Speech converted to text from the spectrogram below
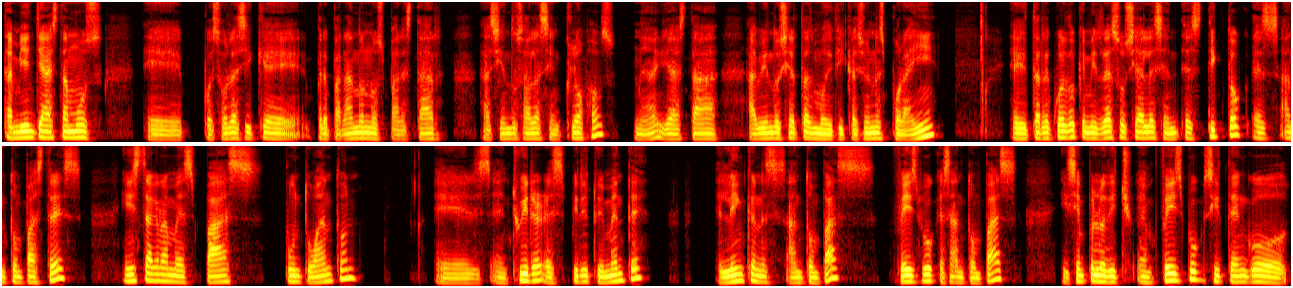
también ya estamos eh, pues ahora sí que preparándonos para estar haciendo salas en Clubhouse. Ya está habiendo ciertas modificaciones por ahí. Eh, te recuerdo que mis redes sociales es TikTok, es Anton Paz 3, Instagram es paz.anton, en Twitter es Espíritu y Mente, el LinkedIn es Anton Paz, Facebook es Anton Paz, y siempre lo he dicho, en Facebook sí tengo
